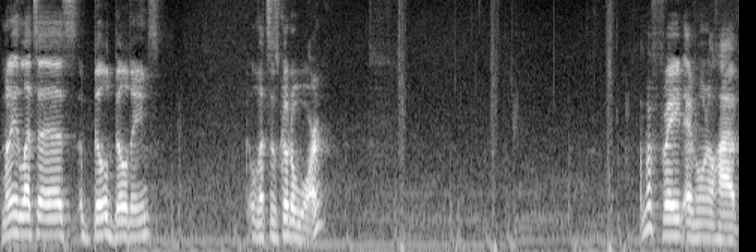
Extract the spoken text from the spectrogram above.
Money lets us build buildings. Lets us go to war. I'm afraid everyone will have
